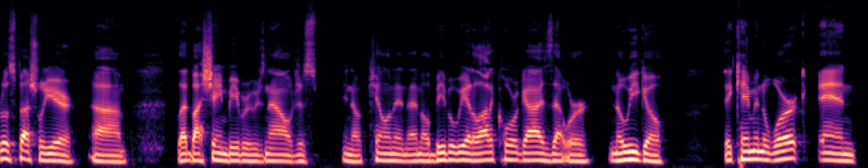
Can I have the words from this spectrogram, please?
real special year. Um, led by Shane Bieber, who's now just you know killing it in the MLB. But we had a lot of core guys that were no ego. They came into work, and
